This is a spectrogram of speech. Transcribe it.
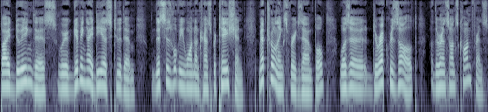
by doing this, we're giving ideas to them. This is what we want on transportation. Metrolinx, for example, was a direct result of the Renaissance Conference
